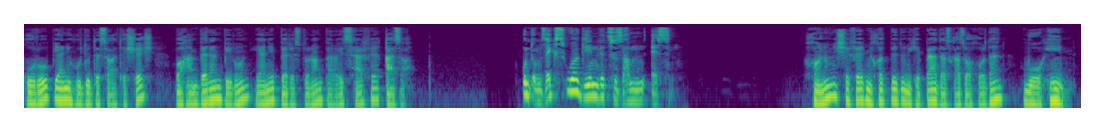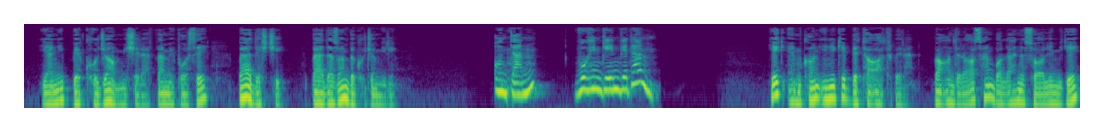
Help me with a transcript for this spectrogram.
غروب یعنی حدود ساعت شش با هم برن بیرون یعنی به رستوران برای صرف غذا. Und um 6 Uhr gehen wir zusammen essen. خانم شفر می‌خواد بدونه که بعد از غذا خوردن ووهین یعنی به کجا میشه رفت و می‌پرسه بعدش چی؟ بعد از آن به کجا میریم؟ Und dann? Wohin gehen wir dann? یک امکان اینه که به تئاتر برن. و آندراس هم با لحن سوالی میگه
